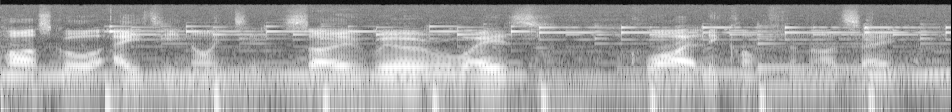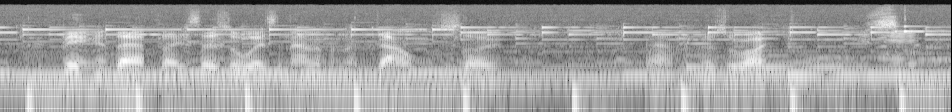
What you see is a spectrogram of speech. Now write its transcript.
par score 80, 90. So we were always quietly confident, I'd say. Being at their place, there's always an element of doubt. So yeah, it was all right.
